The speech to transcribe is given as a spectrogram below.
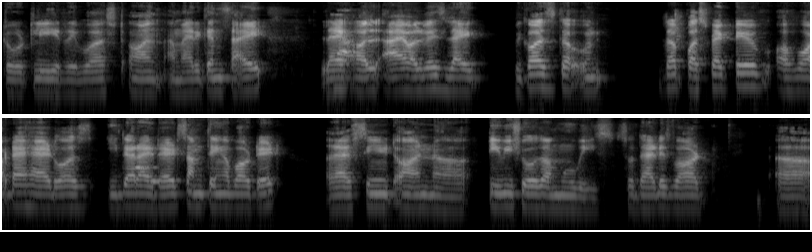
totally reversed on american side. Like yeah. all, i always like because the the perspective of what i had was either i read something about it or i've seen it on uh, tv shows or movies. So that is what uh,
